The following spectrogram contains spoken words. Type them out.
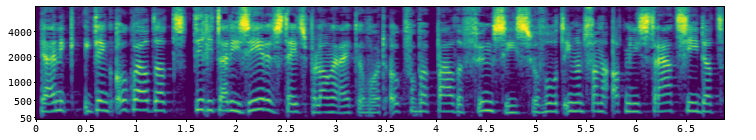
Ja, en ik, ik denk ook wel dat digitaliseren steeds belangrijker wordt. Ook voor bepaalde functies. Bijvoorbeeld iemand van de administratie dat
